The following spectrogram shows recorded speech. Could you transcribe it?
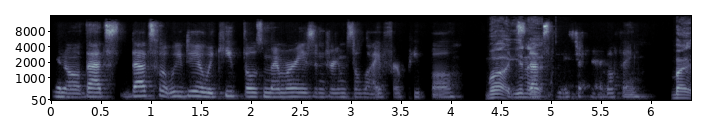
you know that's that's what we do. We keep those memories and dreams alive for people well, it's, you know, that's the most incredible thing. But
